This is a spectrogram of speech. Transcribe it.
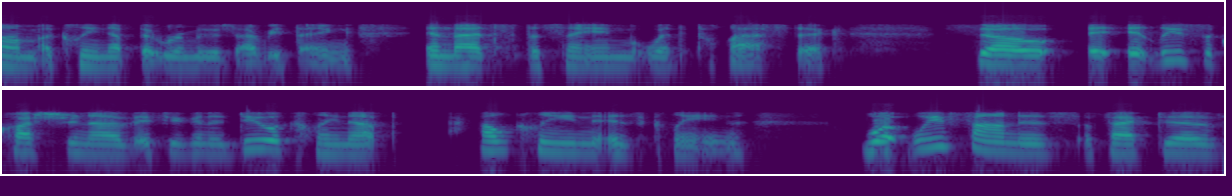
um, a cleanup that removes everything, and that's the same with plastic. So it, it leaves the question of if you're going to do a cleanup, how clean is clean? What we've found is effective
